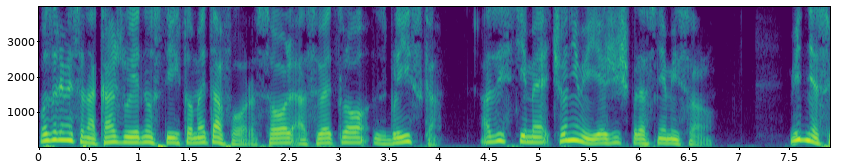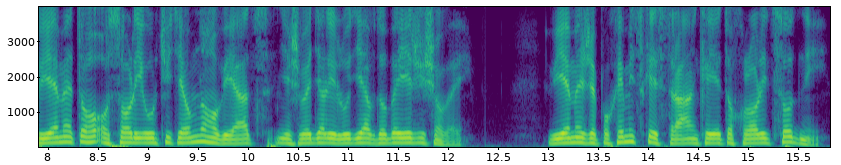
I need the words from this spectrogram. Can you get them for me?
Pozrieme sa na každú jednu z týchto metafor, soľ a svetlo, zblízka a zistíme, čo nimi Ježiš presne myslel. My dnes vieme toho o soli určite o mnoho viac, než vedeli ľudia v dobe Ježišovej. Vieme, že po chemickej stránke je to chlorid sodný.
